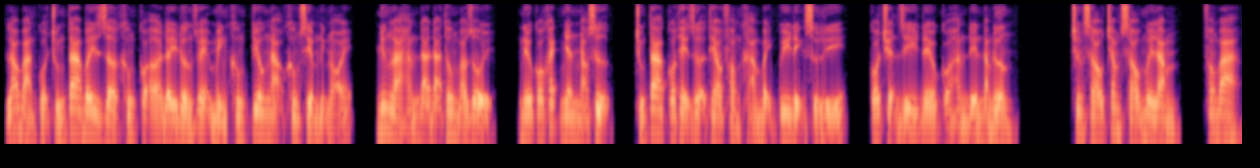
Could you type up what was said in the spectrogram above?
lão bản của chúng ta bây giờ không có ở đây đường duệ minh không tiêu ngạo không xiểm định nói nhưng là hắn đã đã thông báo rồi nếu có khách nhân náo sự chúng ta có thể dựa theo phòng khám bệnh quy định xử lý có chuyện gì đều có hắn đến đảm đương. Chương 665, phong ba.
